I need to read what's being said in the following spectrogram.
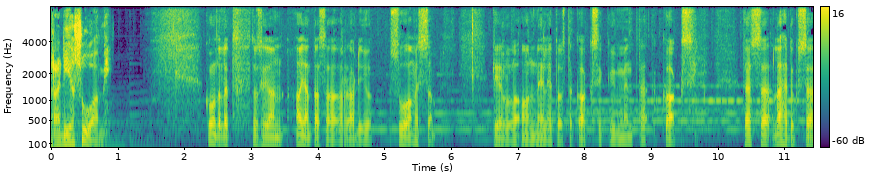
Radio Suomi. Kuuntelet tosiaan ajan tasa Radio Suomessa. Kello on 14.22. Tässä lähetyksessä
